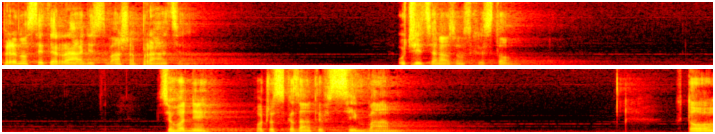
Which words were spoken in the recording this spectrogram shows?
приносити радість, ваша праця. Учіться разом з Христом. Сьогодні хочу сказати всім вам, хто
